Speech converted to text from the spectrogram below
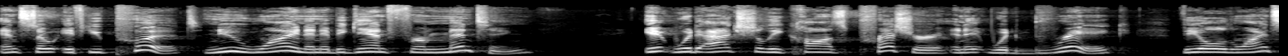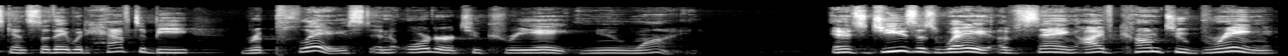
and so, if you put new wine and it began fermenting, it would actually cause pressure and it would break the old wineskins. So, they would have to be replaced in order to create new wine. And it's Jesus' way of saying, I've come to bring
